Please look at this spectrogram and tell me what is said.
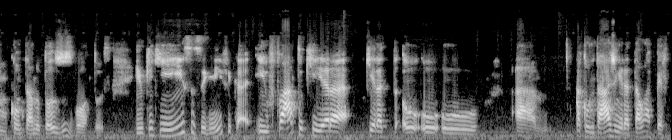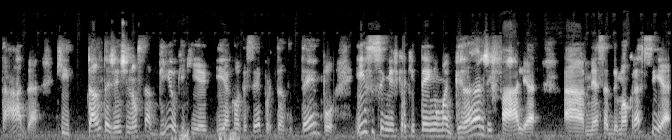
um, contando todos os votos. E o que, que isso significa? E o fato que era que era o, o, o a, a contagem era tão apertada que tanta gente não sabia o que, que ia, ia, acontecer por tanto tempo, isso significa que tem uma grande falha nessa democracia.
